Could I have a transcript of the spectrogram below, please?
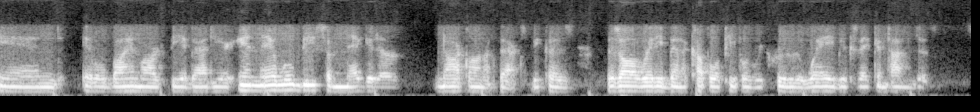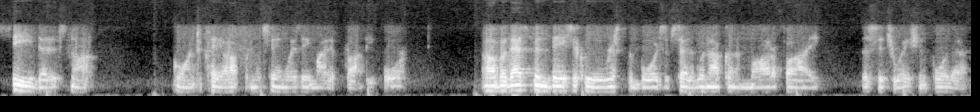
and it will by and large be a bad year. And there will be some negative knock-on effects because there's already been a couple of people recruited away because they can kind of see that it's not going to pay off in the same way they might have thought before. Uh, but that's been basically the risk the boards have said we're not going to modify the situation for that.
